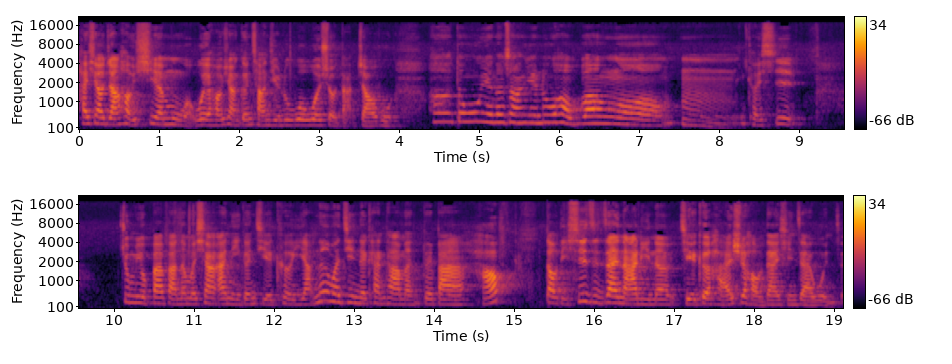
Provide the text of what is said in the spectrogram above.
海校长好羡慕哦，我也好想跟长颈鹿握握手打招呼。啊，动物园的长颈鹿好棒哦，嗯，可是就没有办法那么像安妮跟杰克一样那么近的看他们，对吧？好，到底狮子在哪里呢？杰克还是好担心，在问着。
